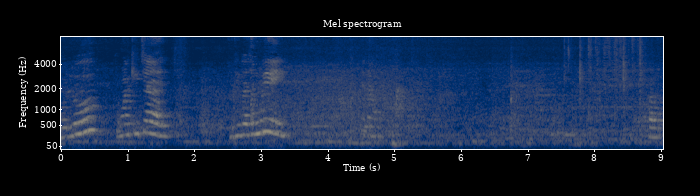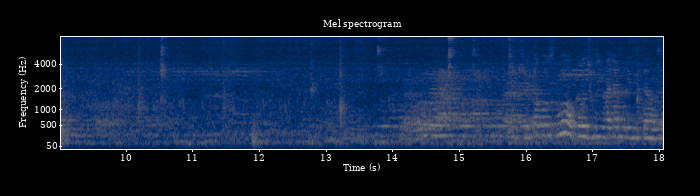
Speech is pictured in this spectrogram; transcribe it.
বলো তোমার কি চাই? দিবা জামরি ওকেও ঝুড়ি ভাজা মুড়ি দিতে হবে।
